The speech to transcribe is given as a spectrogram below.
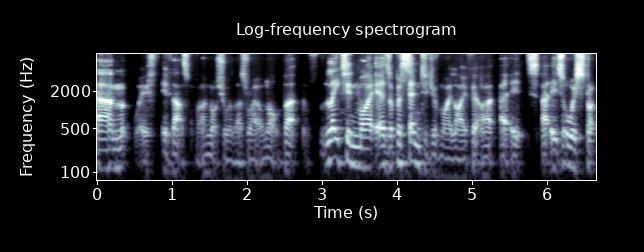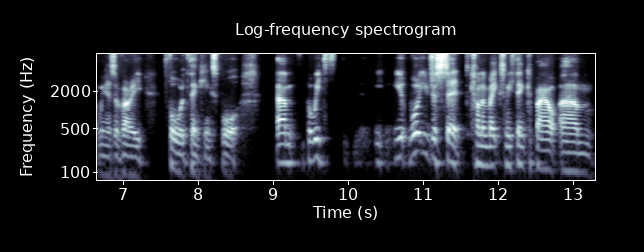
um, if if that's I'm not sure whether that's right or not, but late in my as a percentage of my life, it, it's it's always struck me as a very forward thinking sport. Um, but we, you, what you just said, kind of makes me think about um,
